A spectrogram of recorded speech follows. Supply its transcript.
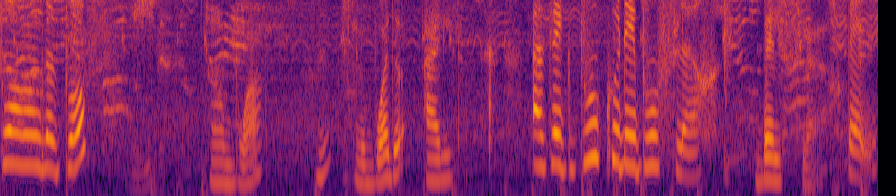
Dans le bos, Un bois. Hmm, Le bois de Halle. avec beaucoup de beaux fleurs. Belle fleur. Belles.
